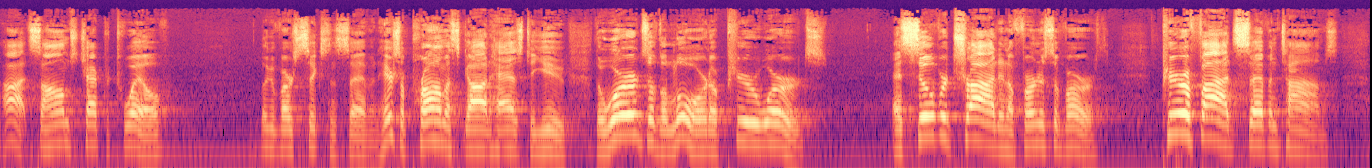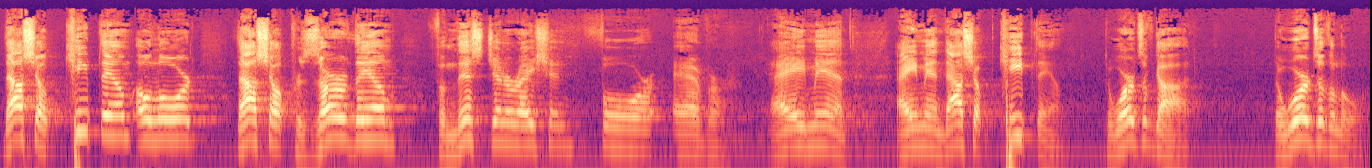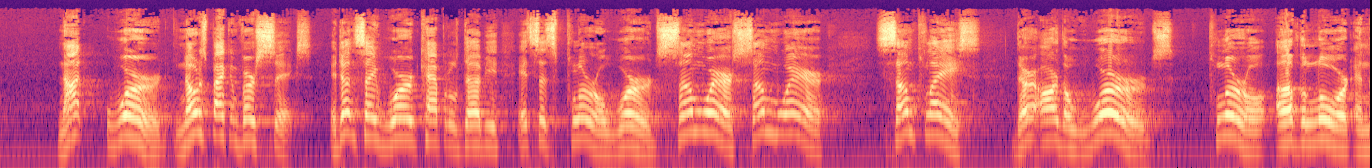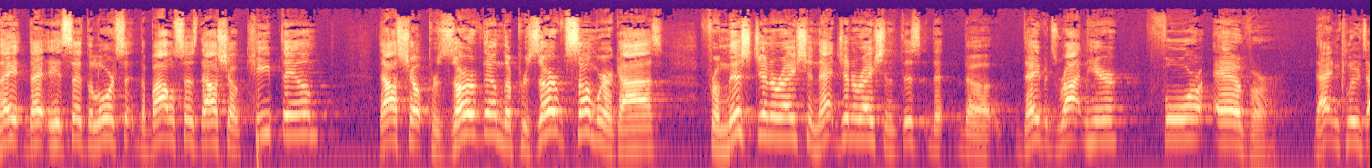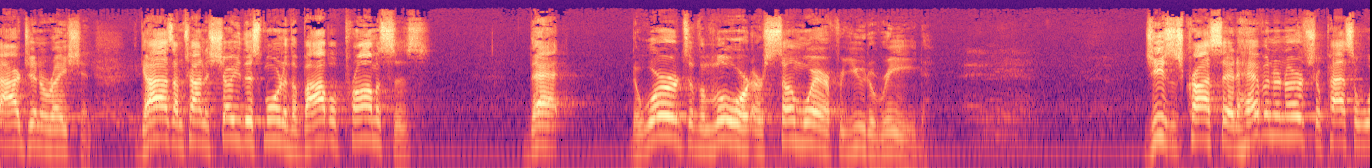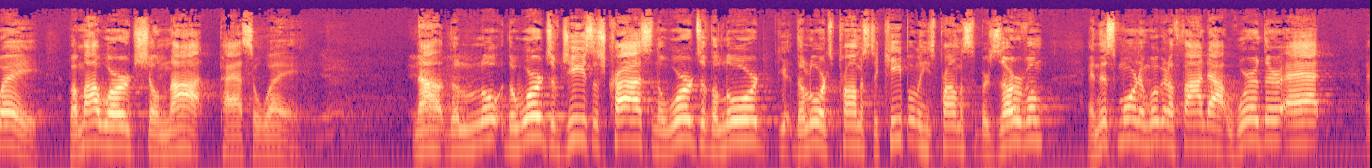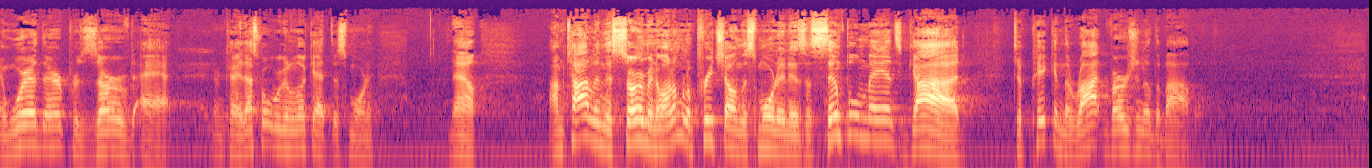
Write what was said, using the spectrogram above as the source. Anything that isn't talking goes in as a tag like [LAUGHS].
All right, Psalms chapter 12. Look at verse 6 and 7. Here's a promise God has to you. The words of the Lord are pure words, as silver tried in a furnace of earth, purified seven times. Thou shalt keep them, O Lord. Thou shalt preserve them from this generation forever. Amen. Amen. Thou shalt keep them, the words of God, the words of the Lord. Not word. Notice back in verse 6. It doesn't say word, capital W. It says plural words. Somewhere, somewhere, someplace, there are the words, plural, of the Lord. And they, it said, the Lord said, the Bible says, Thou shalt keep them, thou shalt preserve them. They're preserved somewhere, guys. From this generation, that generation that, this, that the, David's writing here, forever. That includes our generation. Guys, I'm trying to show you this morning the Bible promises that the words of the Lord are somewhere for you to read. Jesus Christ said, Heaven and earth shall pass away, but my words shall not pass away. Now, the, the words of Jesus Christ and the words of the Lord, the Lord's promised to keep them, He's promised to preserve them. And this morning, we're going to find out where they're at and where they're preserved at. Okay, that's what we're going to look at this morning. Now, I'm titling this sermon, what I'm going to preach on this morning is A Simple Man's Guide to Picking the Right Version of the Bible.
